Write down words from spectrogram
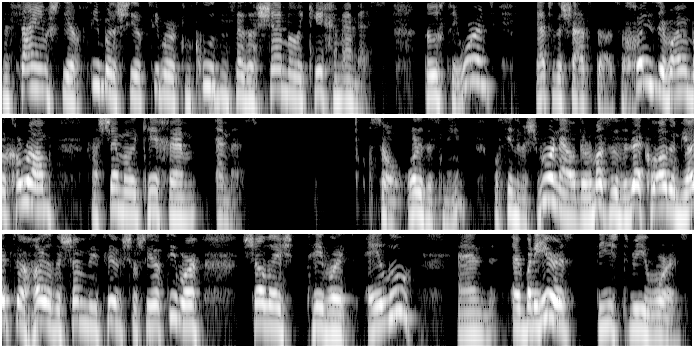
Nesayim Shliach Tzibur. The Shliach Tzibur concludes and says Hashem Elokeichem Emes. Those three words. That's what the Shatz does. V'Chayzer V'Ayim B'Karam Hashem Elokeichem Emes. So what does this mean? We'll see in the Mishnah now. The Ramas of Vizek Kol Adam Yaitza Hayel V'Shem V'Piv Shal Shliach Tzibur Shalesh Tevois Elu. And everybody hears these three words.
